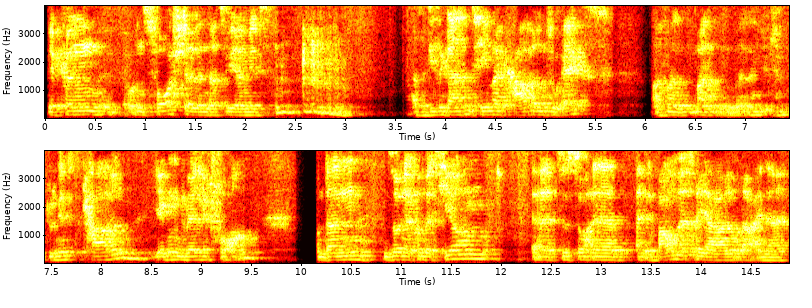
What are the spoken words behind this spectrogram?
wir können uns vorstellen, dass wir mit also diese ganzen Thema Carbon to X, also man, man, du nimmst Carbon, irgendwelche Form, und dann so eine Konvertierung äh, zu so einem eine Baumaterial oder eine,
